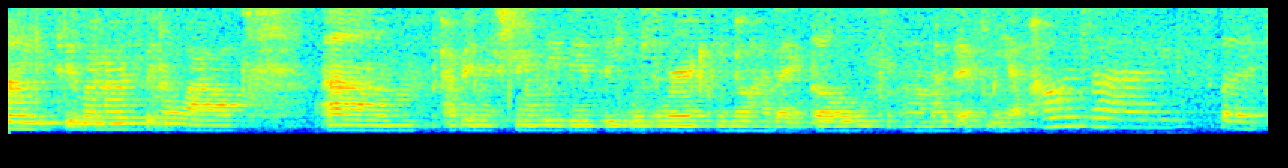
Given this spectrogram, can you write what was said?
on YouTube? I know it's been a while. Um, I've been extremely busy with work. You know how that goes. Um, I definitely apologize, but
